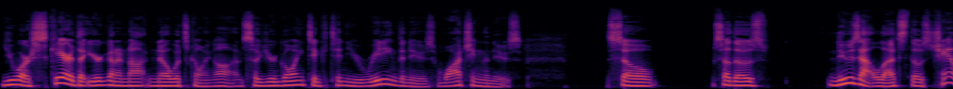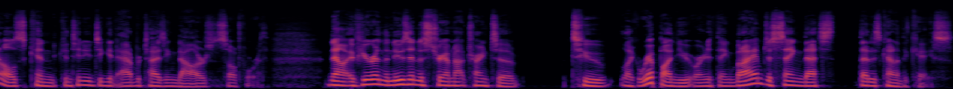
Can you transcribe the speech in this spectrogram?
you are scared that you're going to not know what's going on. So you're going to continue reading the news, watching the news. So so those news outlets, those channels can continue to get advertising dollars and so forth. Now, if you're in the news industry, I'm not trying to to like rip on you or anything, but I am just saying that's that is kind of the case.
